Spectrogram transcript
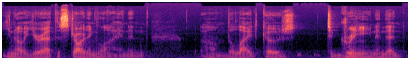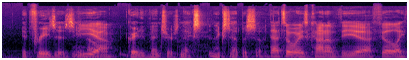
you know you're at the starting line and um, the light goes to green and then it freezes. You know, Yeah. Great Adventures next next episode. That's always kind of the uh, I feel like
